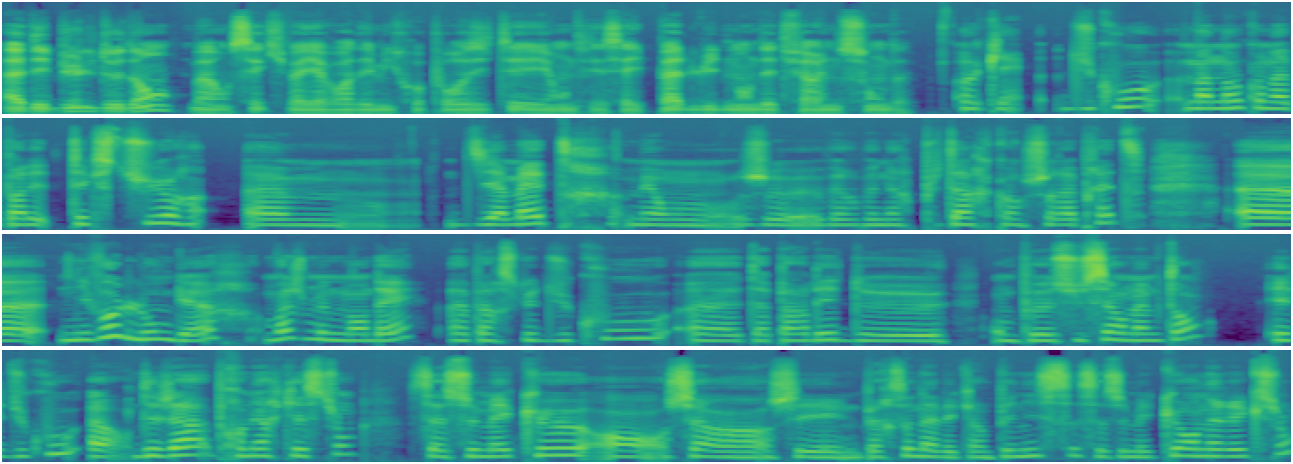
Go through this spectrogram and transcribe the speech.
a des bulles dedans, bah, on sait qu'il va y avoir des microporosités et on n'essaye pas de lui demander de faire une sonde. Ok. Du coup, maintenant qu'on a parlé de texture, euh, diamètre, mais on, je vais revenir plus tard quand je serai prête. Euh, niveau longueur, moi je me demandais, euh, parce que du coup, euh, tu as parlé de. On peut sucer en même temps. Et du coup, alors déjà, première question, ça se met que en, chez, un- chez une personne avec un pénis, ça se met que en érection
